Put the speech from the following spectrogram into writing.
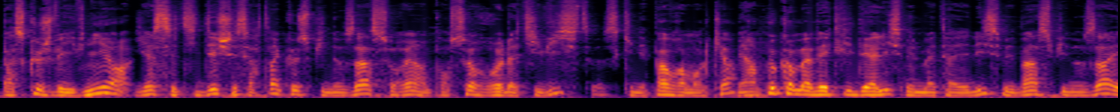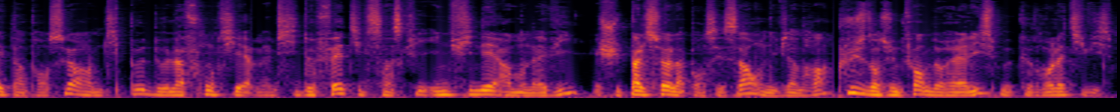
parce que je vais y venir, il y a cette idée chez certains que Spinoza serait un penseur relativiste, ce qui n'est pas vraiment le cas, mais un peu comme avec l'idéalisme et le matérialisme, et ben Spinoza est un penseur un petit peu de la frontière, même si de fait il s'inscrit in fine à mon avis, et je suis pas le seul à penser ça, on y viendra, plus dans une forme de réalisme que de relativisme.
